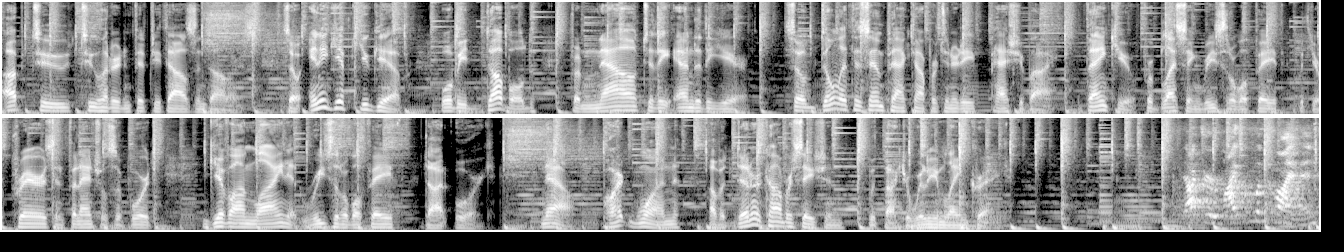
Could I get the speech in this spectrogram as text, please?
up to $250,000. So any gift you give will be doubled from now to the end of the year. So don't let this impact opportunity pass you by. Thank you for blessing Reasonable Faith with your prayers and financial support. Give online at reasonablefaith.org. Now, part one of a dinner conversation with Dr. William Lane Craig. Dr. Michael McClymond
